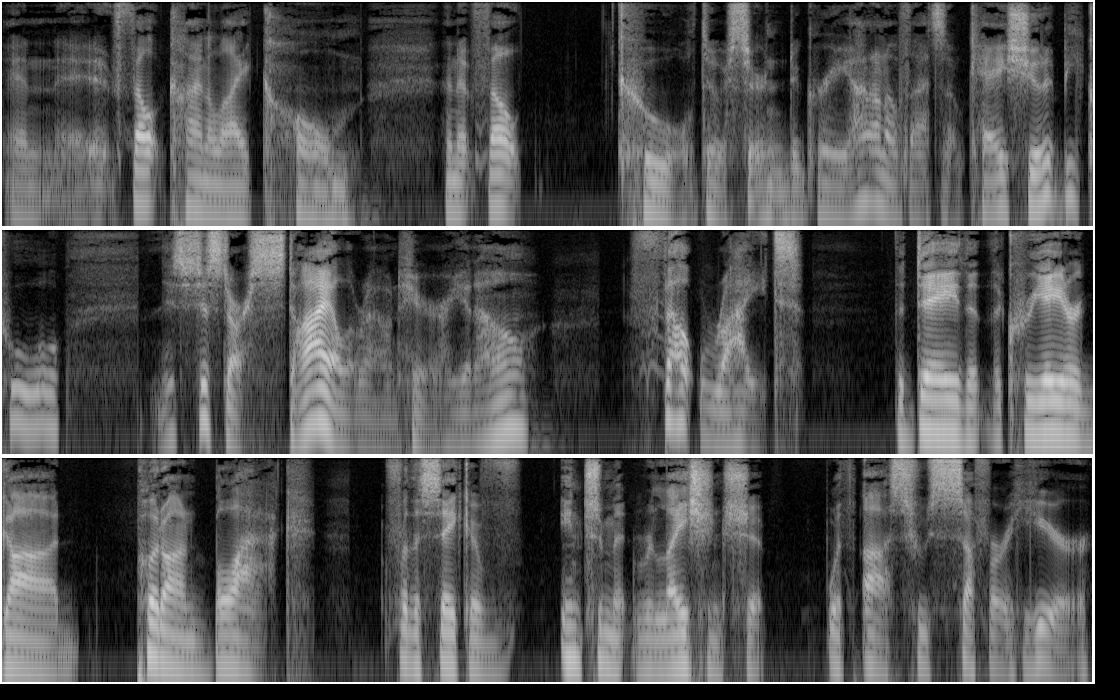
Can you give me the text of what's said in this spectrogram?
And it felt kind of like home and it felt cool to a certain degree. I don't know if that's okay. Should it be cool? It's just our style around here, you know? Felt right. The day that the Creator God put on black for the sake of intimate relationship with us who suffer here.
